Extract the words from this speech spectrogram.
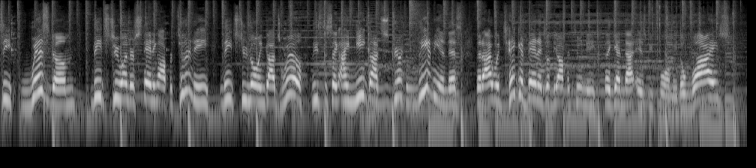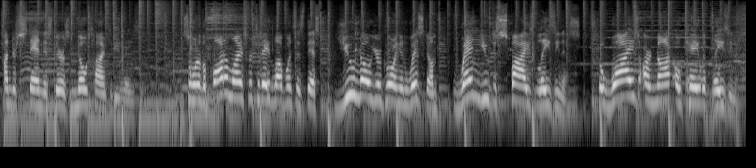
See, wisdom leads to understanding opportunity, leads to knowing God's will, leads to saying, I need God's Spirit to lead me in this, that I would take advantage of the opportunity, again, that is before me. The wise understand this. There is no time to be lazy. So, one of the bottom lines for today, loved ones, is this you know you're growing in wisdom when you despise laziness. The wise are not okay with laziness.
